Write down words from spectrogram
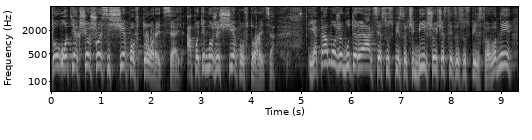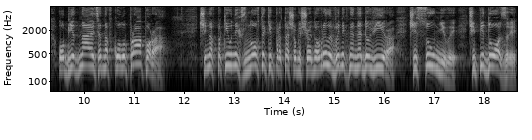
То от якщо щось ще повториться, а потім може ще повториться. Яка може бути реакція суспільства чи більшої частини суспільства? Вони об'єднаються навколо прапора. Чи навпаки, у них знов таки про те, що ми щойно говорили, виникне недовіра, чи сумніви, чи підозри,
